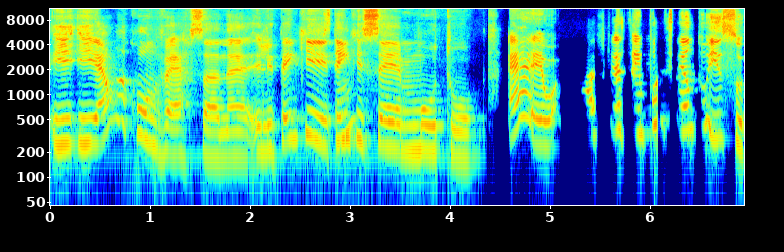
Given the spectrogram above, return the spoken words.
E, e é uma conversa, né? Ele tem que, tem que ser mútuo. É, eu acho que é 100% isso.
